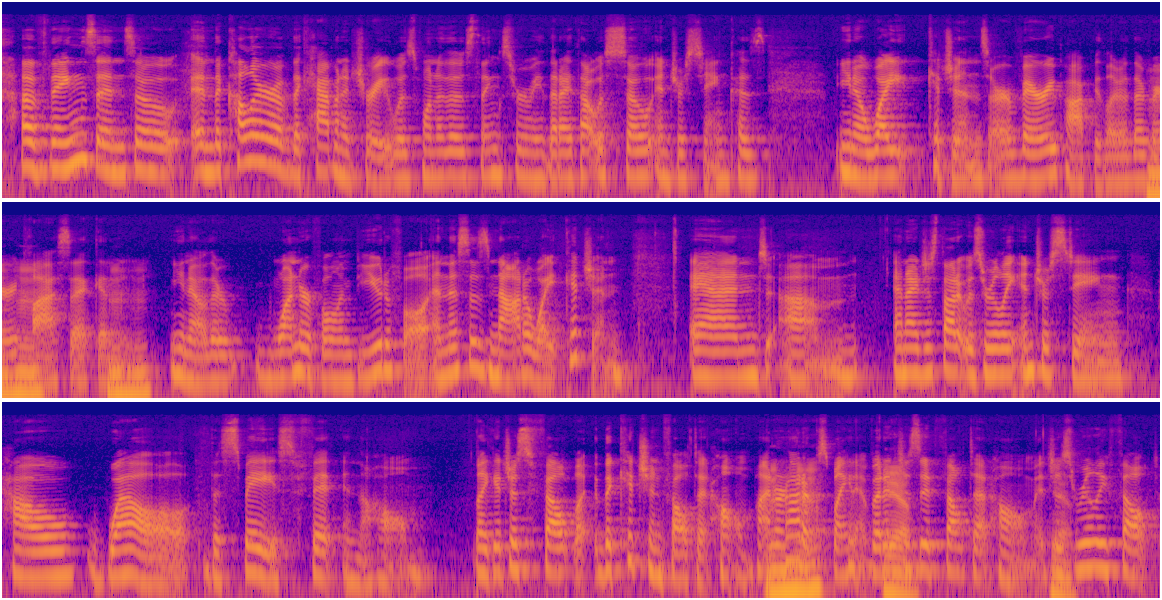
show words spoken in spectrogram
of things. And so and the color of the cabinetry was one of those things for me that i thought was so interesting because you know white kitchens are very popular they're very mm-hmm. classic and mm-hmm. you know they're wonderful and beautiful. And this is not a white kitchen. And um, and i just thought it was really interesting how well the space fit in the home like it just felt like the kitchen felt at home. I don't mm-hmm. know how to mm-hmm. explain it, but it yeah. just it felt at home. It just yeah. really felt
